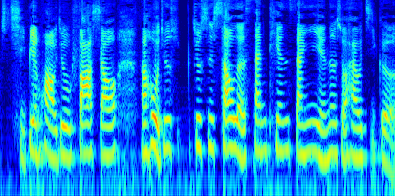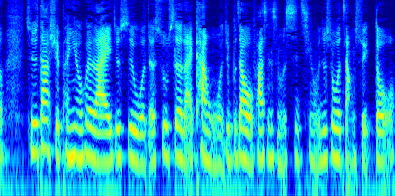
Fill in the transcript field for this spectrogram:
起变化，我就发烧，然后我就。就是烧了三天三夜，那时候还有几个就是大学朋友会来，就是我的宿舍来看我，就不知道我发生什么事情，我就说我长水痘，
